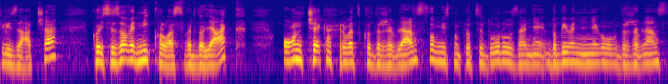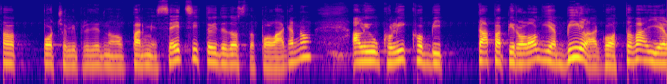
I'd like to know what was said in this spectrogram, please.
klizača koji se zove Nikola Svrdoljak. On čeka hrvatsko državljanstvo. Mi smo proceduru za dobivanje njegovog državljanstva počeli pred jedno par mjeseci. To ide dosta polagano. Ali ukoliko bi ta papirologija bila gotova, jer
